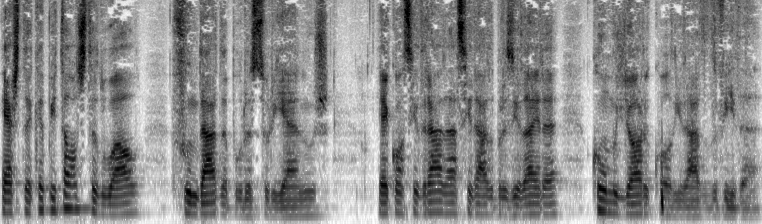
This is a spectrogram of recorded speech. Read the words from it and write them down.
Esta capital estadual, fundada por açorianos, é considerada a cidade brasileira com melhor qualidade de vida.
